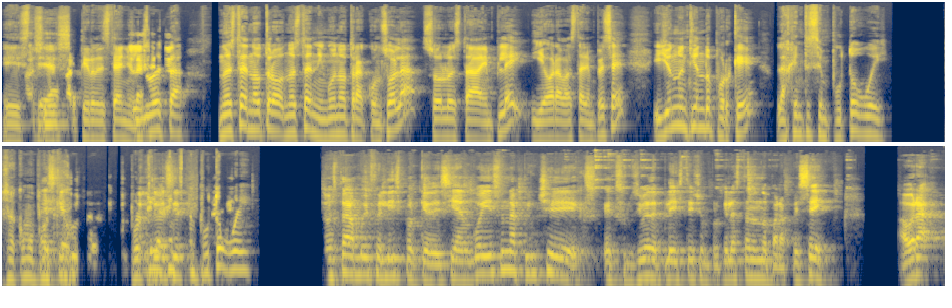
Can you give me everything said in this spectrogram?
este, a partir de este año. No está, no está en otro, no está en ninguna otra consola, solo está en Play y ahora va a estar en PC. Y yo no entiendo por qué la gente se emputó, güey. O sea, como por qué, ¿por qué la gente se emputó, güey? Yo estaba muy feliz porque decían, güey, es una pinche exclusiva de PlayStation, ¿por qué la están dando para PC? Ahora,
